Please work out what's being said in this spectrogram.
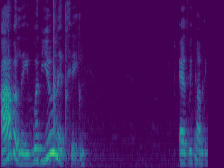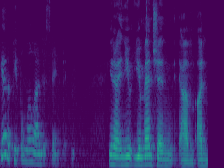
I believe with unity, as we come together, people will understand it. You know, and you you mentioned um, un,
